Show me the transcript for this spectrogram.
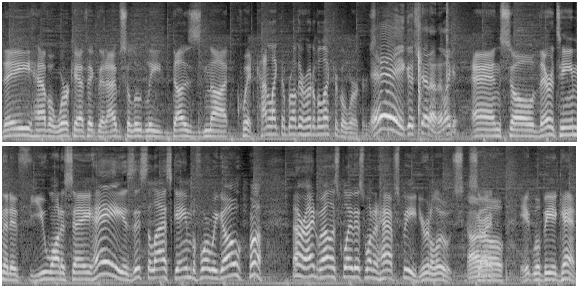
they have a work ethic that absolutely does not quit, kind of like the Brotherhood of Electrical Workers. Hey, good shout out. I like it. And so they're a team that if you want to say, hey, is this the last game before we go? Huh. All right, well, let's play this one at half speed. You're going to lose. All so right. it will be, again,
